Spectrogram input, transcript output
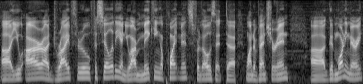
uh, you are a drive through facility and you are making appointments for those that uh, want to venture in. Uh, good morning, Mary.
